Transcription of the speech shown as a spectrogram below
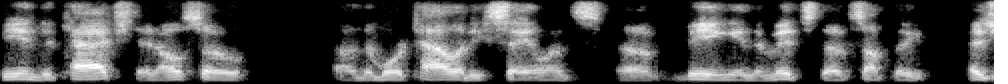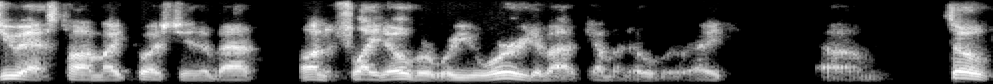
being detached, and also uh, the mortality salience of being in the midst of something, as you asked Tom my question about on the flight over, were you worried about coming over, right? Um, so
